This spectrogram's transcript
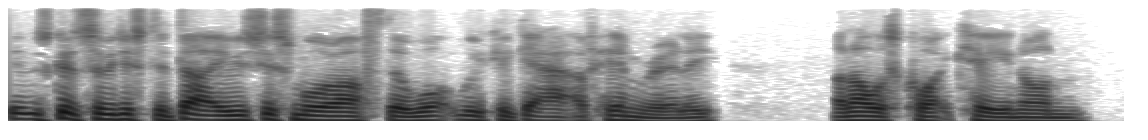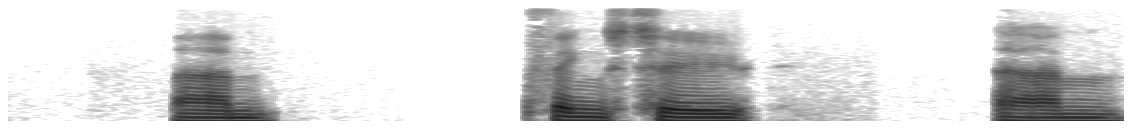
it was good. So we just did that. It was just more after what we could get out of him, really. And I was quite keen on um, things to um,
